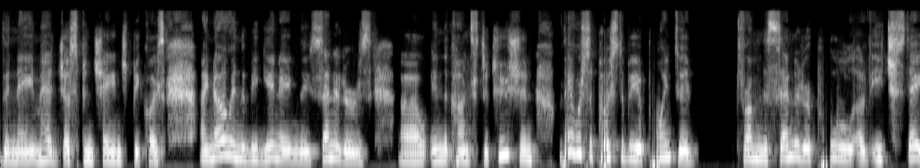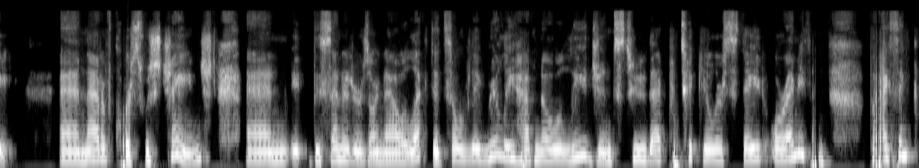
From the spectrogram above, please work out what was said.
the name had just been changed? Because I know in the beginning, the senators uh, in the Constitution, they were supposed to be appointed from the senator pool of each state. And that, of course, was changed. And it, the senators are now elected. So they really have no allegiance to that particular state or anything. But I think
